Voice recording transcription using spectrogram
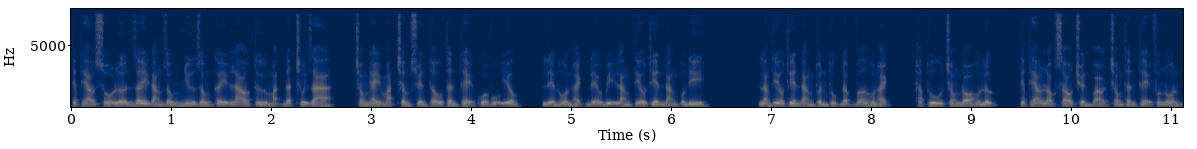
Tiếp theo số lớn dây đằng giống như giống cây lao từ mặt đất trôi ra, trong nháy mắt châm xuyên thấu thân thể của vụ yêu, liền hồn hạch đều bị lăng tiêu thiên đằng cuốn đi lăng tiêu thiên đằng thuần thục đập vỡ hồn hạch, hấp thu trong đó hồn lực, tiếp theo lọc sau chuyển vào trong thân thể phương nôn.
